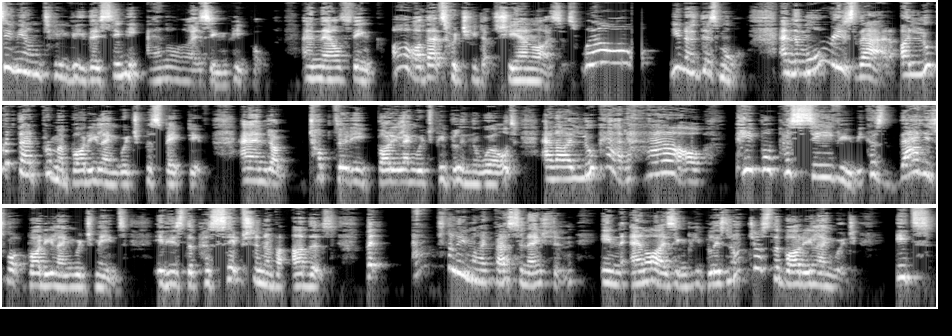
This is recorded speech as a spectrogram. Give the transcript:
see me on TV, they see me analyzing people. and they'll think, oh, that's what she does. She analyzes. Well, you know, there's more. And the more is that I look at that from a body language perspective and uh, top 30 body language people in the world. And I look at how people perceive you because that is what body language means. It is the perception of others. But actually my fascination in analyzing people is not just the body language. It's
